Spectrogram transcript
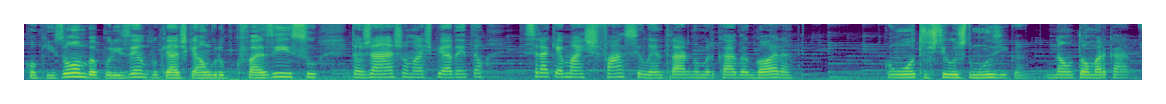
com Kizomba, por exemplo, que acho que é um grupo que faz isso, então já acham mais piada. Então, será que é mais fácil entrar no mercado agora? Com outros estilos de música não tão marcados?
